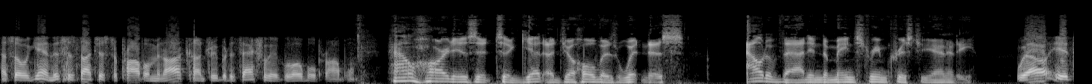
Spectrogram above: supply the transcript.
And so, again, this is not just a problem in our country, but it's actually a global problem. How hard is it to get a Jehovah's Witness out of that into mainstream Christianity? Well, it's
